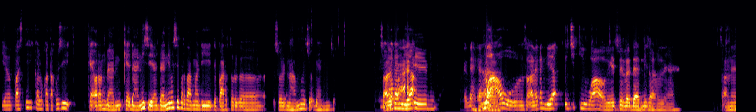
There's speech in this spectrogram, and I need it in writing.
ya pasti kalau kataku sih kayak orang Dani kayak Dani sih ya. Dani pasti pertama di departur ke Suriname cok Dani cok. Soalnya kan dia ya. wow, soalnya kan dia ciki wow gitu loh Dani soalnya. Soalnya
